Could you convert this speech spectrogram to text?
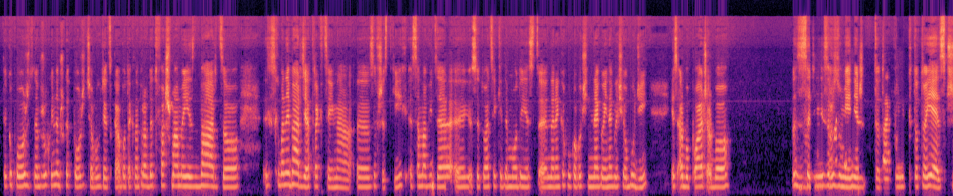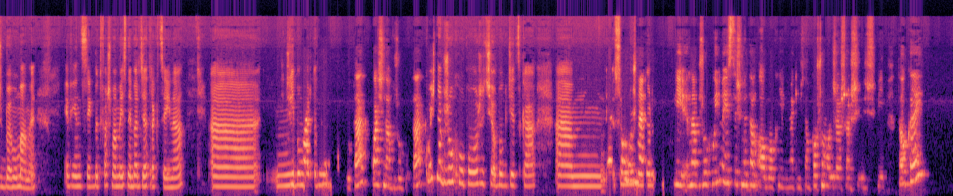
tylko położyć na brzuchu i na przykład położyć obok dziecka, bo tak naprawdę twarz mamy jest bardzo, jest chyba najbardziej atrakcyjna e, ze wszystkich. Sama widzę e, sytuację, kiedy młody jest na rękach u kogoś innego i nagle się obudzi. Jest albo płacz, albo w zasadzie niezrozumienie, że to, tak. kto to jest, przecież byłem u mamy więc jakby twarz mamy jest najbardziej atrakcyjna. Nie bombardować. Tak? Kłaść na brzuchu, tak? Kłaść na brzuchu, położyć się obok dziecka. Um, są różne. Na brzuchu i my jesteśmy tam obok, nie wiem, jakimś tam koszu Mojżesza śpi. To ok?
